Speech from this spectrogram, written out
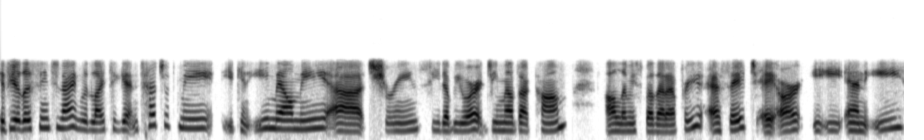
If you're listening tonight and would like to get in touch with me, you can email me at ShareenCWR at gmail.com. Uh, let me spell that out for you S H A R E E N E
